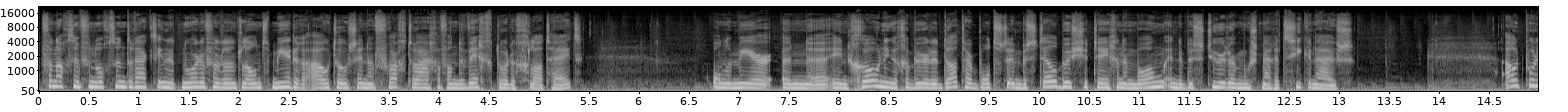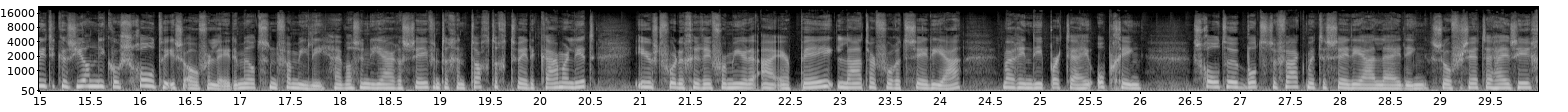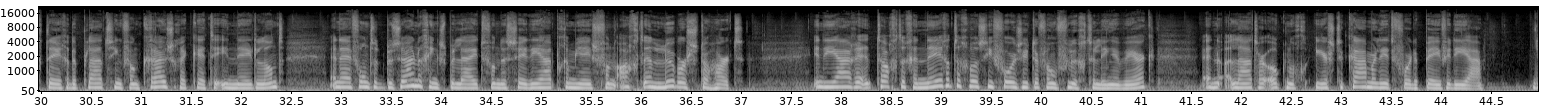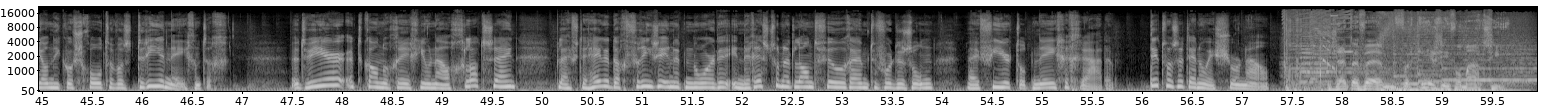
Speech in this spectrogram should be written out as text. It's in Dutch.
Vannacht en vanochtend raakten in het noorden van het land... meerdere auto's en een vrachtwagen van de weg door de gladheid. Onder meer een, uh, in Groningen gebeurde dat. Er botste een bestelbusje tegen een boom en de bestuurder moest naar het ziekenhuis. Oud-politicus Jan-Nico Scholte is overleden, meldt zijn familie. Hij was in de jaren 70 en 80 Tweede Kamerlid. Eerst voor de gereformeerde ARP, later voor het CDA, waarin die partij opging. Scholte botste vaak met de CDA-leiding. Zo verzette hij zich tegen de plaatsing van kruisraketten in Nederland... en hij vond het bezuinigingsbeleid van de CDA-premiers Van Acht en Lubbers te hard. In de jaren 80 en 90 was hij voorzitter van Vluchtelingenwerk... en later ook nog Eerste Kamerlid voor de PvdA. Jan-Nico Scholte was 93. Het weer, het kan nog regionaal glad zijn. Blijft de hele dag vriezen in het noorden. In de rest van het land veel ruimte voor de zon bij 4 tot 9 graden. Dit was het NOS Journaal. ZFM Verkeersinformatie.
